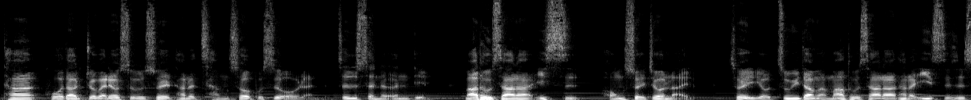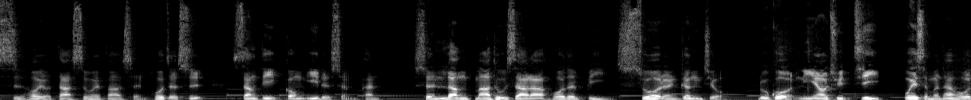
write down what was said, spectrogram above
他活到九百六十五岁，他的长寿不是偶然的，这是神的恩典。马土沙拉一死，洪水就来了，所以有注意到吗？马土沙拉他的意思是死后有大事会发生，或者是上帝公义的审判。神让马土沙拉活得比所有人更久。如果你要去记为什么他活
